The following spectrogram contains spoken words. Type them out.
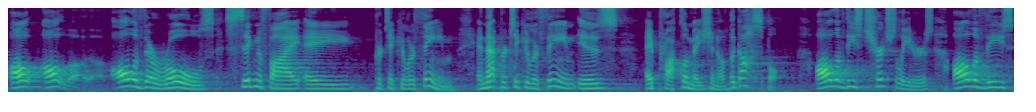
all, all, all of their roles signify a particular theme. And that particular theme is a proclamation of the gospel. All of these church leaders, all of these,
